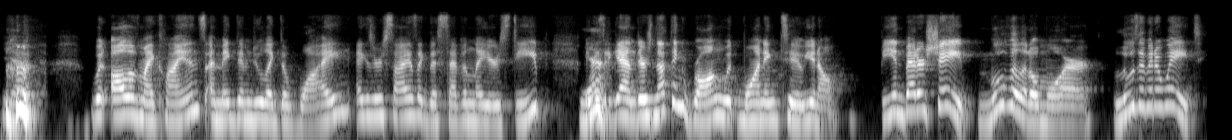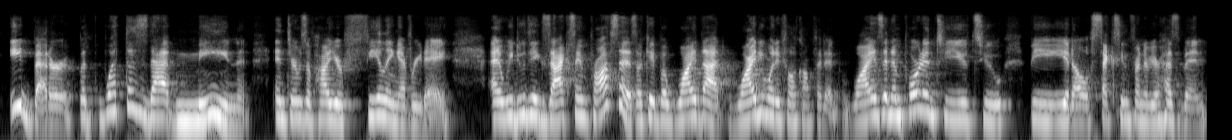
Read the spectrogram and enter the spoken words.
Yeah. With all of my clients, I make them do like the why exercise, like the seven layers deep. Because yeah. again, there's nothing wrong with wanting to, you know, be in better shape, move a little more, lose a bit of weight, eat better. But what does that mean in terms of how you're feeling every day? And we do the exact same process. Okay, but why that? Why do you want to feel confident? Why is it important to you to be, you know, sexy in front of your husband?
